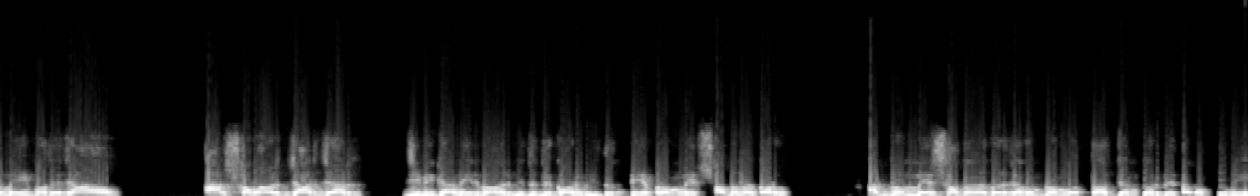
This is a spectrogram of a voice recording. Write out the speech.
তুমি এই পথে যাও, আর সবার যার যার জীবিকা নির্বাহের ভিতরে কর্মের ভিতর দিয়ে ব্রহ্মের সাধনা করো। আর ব্রহ্মের সাধনা করে যখন ব্রহ্মত্ব অর্জন করবে, তখন তুমি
